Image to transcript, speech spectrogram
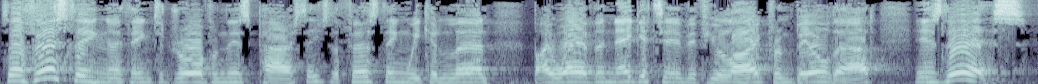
So, the first thing I think to draw from this passage, the first thing we can learn by way of the negative, if you like, from Bildad, is this.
